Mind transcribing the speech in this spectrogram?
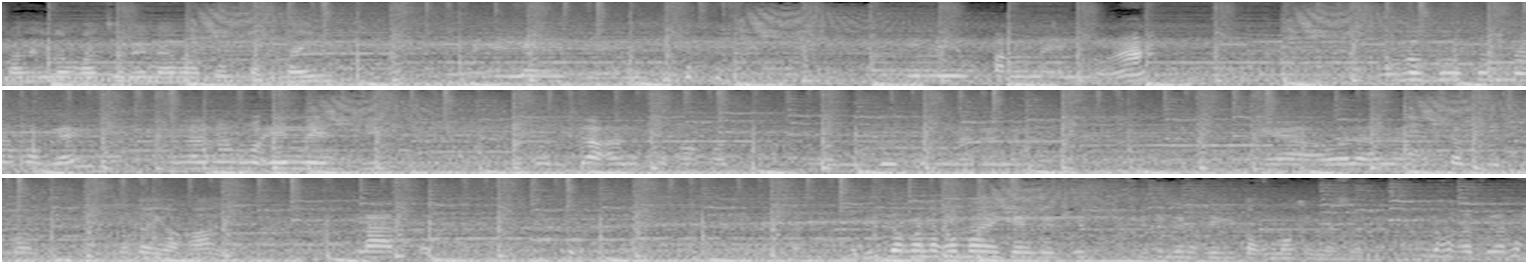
pang ilang months rin na natin, pang 9. May 11. Sino yung pang 9 mo, ha? Nagugutom na ako, guys. Wala na akong energy. Kung saan ko ako. Nagugutom na rin ako. Kaya wala na ako sa good mood. Saan tayo kakain? Plato. Eh, Dito ka na kumain kaya dito, dito may nakikita ko mga kinasal. Bakit wala?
